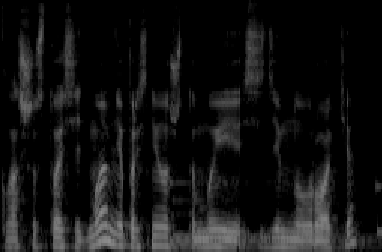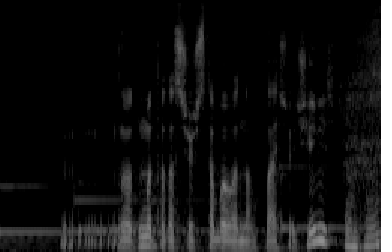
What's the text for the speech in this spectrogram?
класс 6-7, мне приснилось, что мы сидим на уроке, вот мы тогда с тобой в одном классе учились. Uh-huh.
